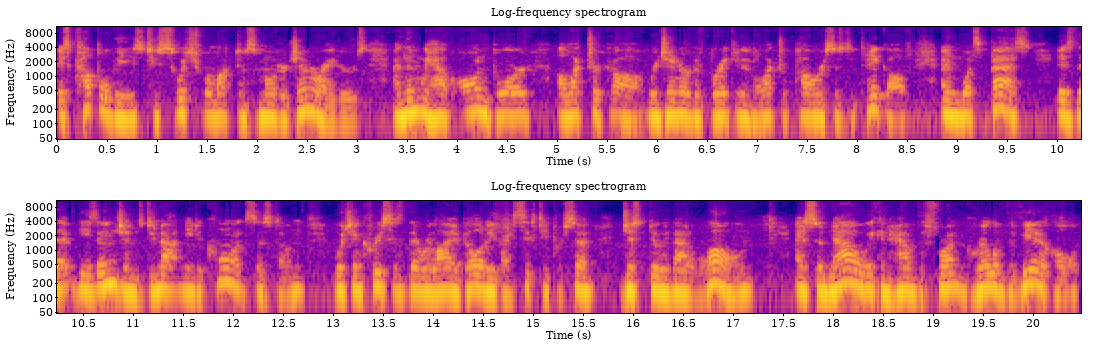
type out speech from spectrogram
is couple these to switch reluctance motor generators, and then we have onboard electric uh, regenerative braking and electric power assisted takeoff. And what's best is that these engines do not need a coolant system, which increases their reliability by 60% just doing that alone. And so now we can have the front grille of the vehicle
